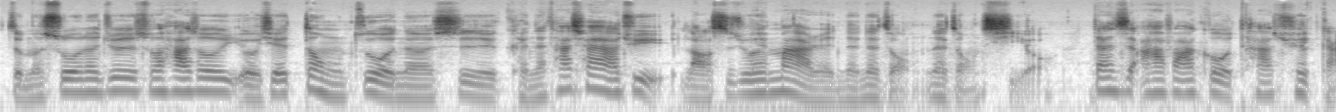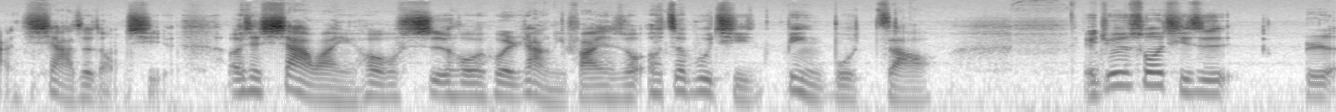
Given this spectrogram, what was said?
怎么说呢？就是说，他说有些动作呢是可能他下下去，老师就会骂人的那种那种棋哦。但是 AlphaGo 他却敢下这种棋，而且下完以后，事后会让你发现说，哦，这步棋并不糟。也就是说，其实人。”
